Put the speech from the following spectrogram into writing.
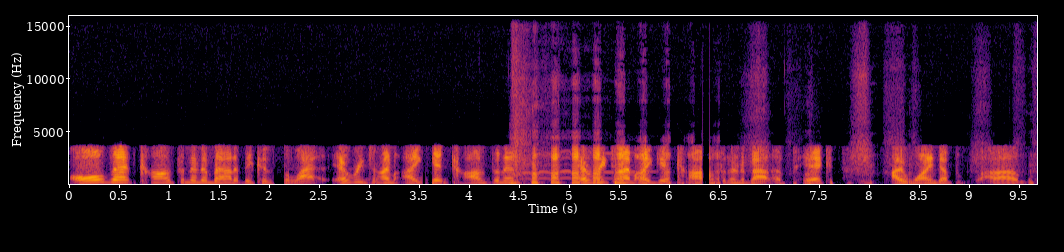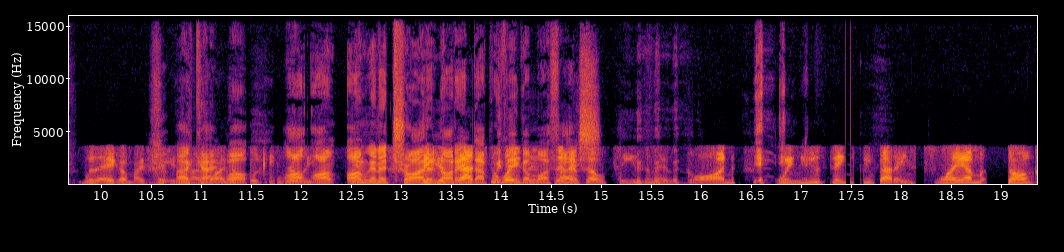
all that confident about it because the la- every time I get confident, every time I get confident about a pick, I wind up uh, with egg on my face. I Okay, well, I- really I'm, I'm going to try to not end up with egg on my face. That's the NFL season has gone. Yeah. When you think you've got a slam dunk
